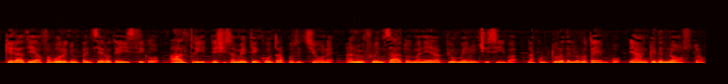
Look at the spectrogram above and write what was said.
schierati a favore di un pensiero teistico, altri decisamente in contrapposizione, hanno influenzato in maniera più o meno incisiva la cultura del loro tempo e anche del nostro.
